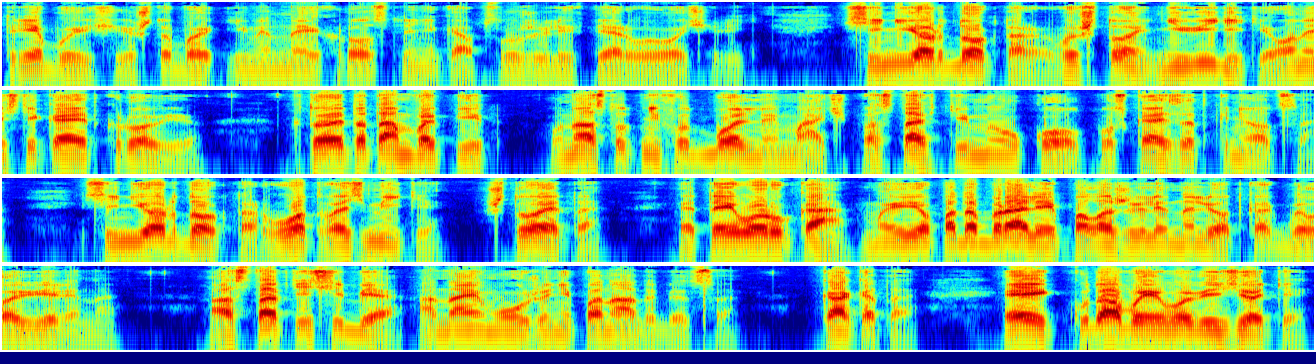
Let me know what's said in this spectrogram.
требующие, чтобы именно их родственника обслужили в первую очередь. «Сеньор доктор, вы что, не видите? Он истекает кровью. Кто это там вопит? У нас тут не футбольный матч. Поставьте ему укол, пускай заткнется. Сеньор доктор, вот, возьмите. Что это? Это его рука. Мы ее подобрали и положили на лед, как было велено. Оставьте себе, она ему уже не понадобится. Как это? Эй, куда вы его везете?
